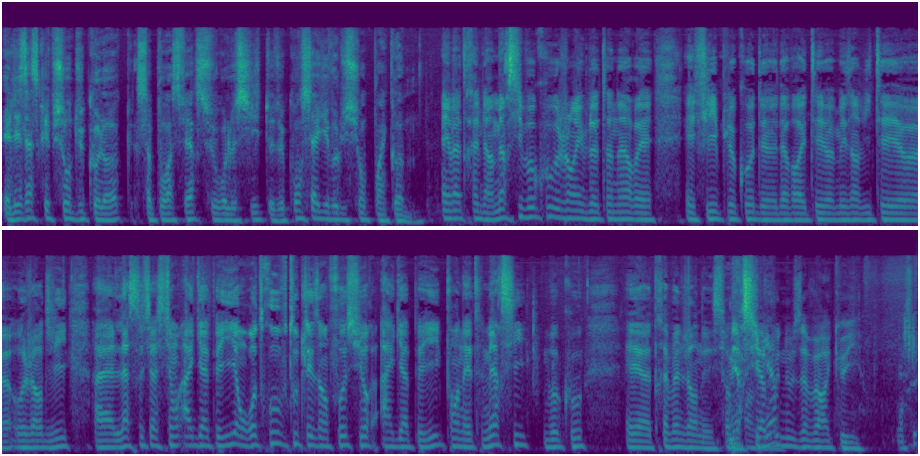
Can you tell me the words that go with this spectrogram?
Et les inscriptions du colloque, ça pourra se faire sur le site de conseillevolution.com. Eh ben, très bien. Merci beaucoup Jean-Yves Le Teneur et, et Philippe Leco de- d'avoir été mes invités aujourd'hui. Euh, L'association AGAPI, on retrouve toutes les infos sur agapi.net. Merci beaucoup et très bonne journée. sur Merci à vous de nous avoir accueillis. Merci.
